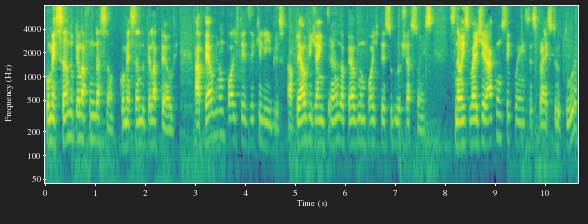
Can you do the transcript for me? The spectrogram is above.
Começando pela fundação, começando pela pelve. A pelve não pode ter desequilíbrios. A pelve já entrando, a pelve não pode ter subluxações. Senão isso vai gerar consequências para a estrutura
